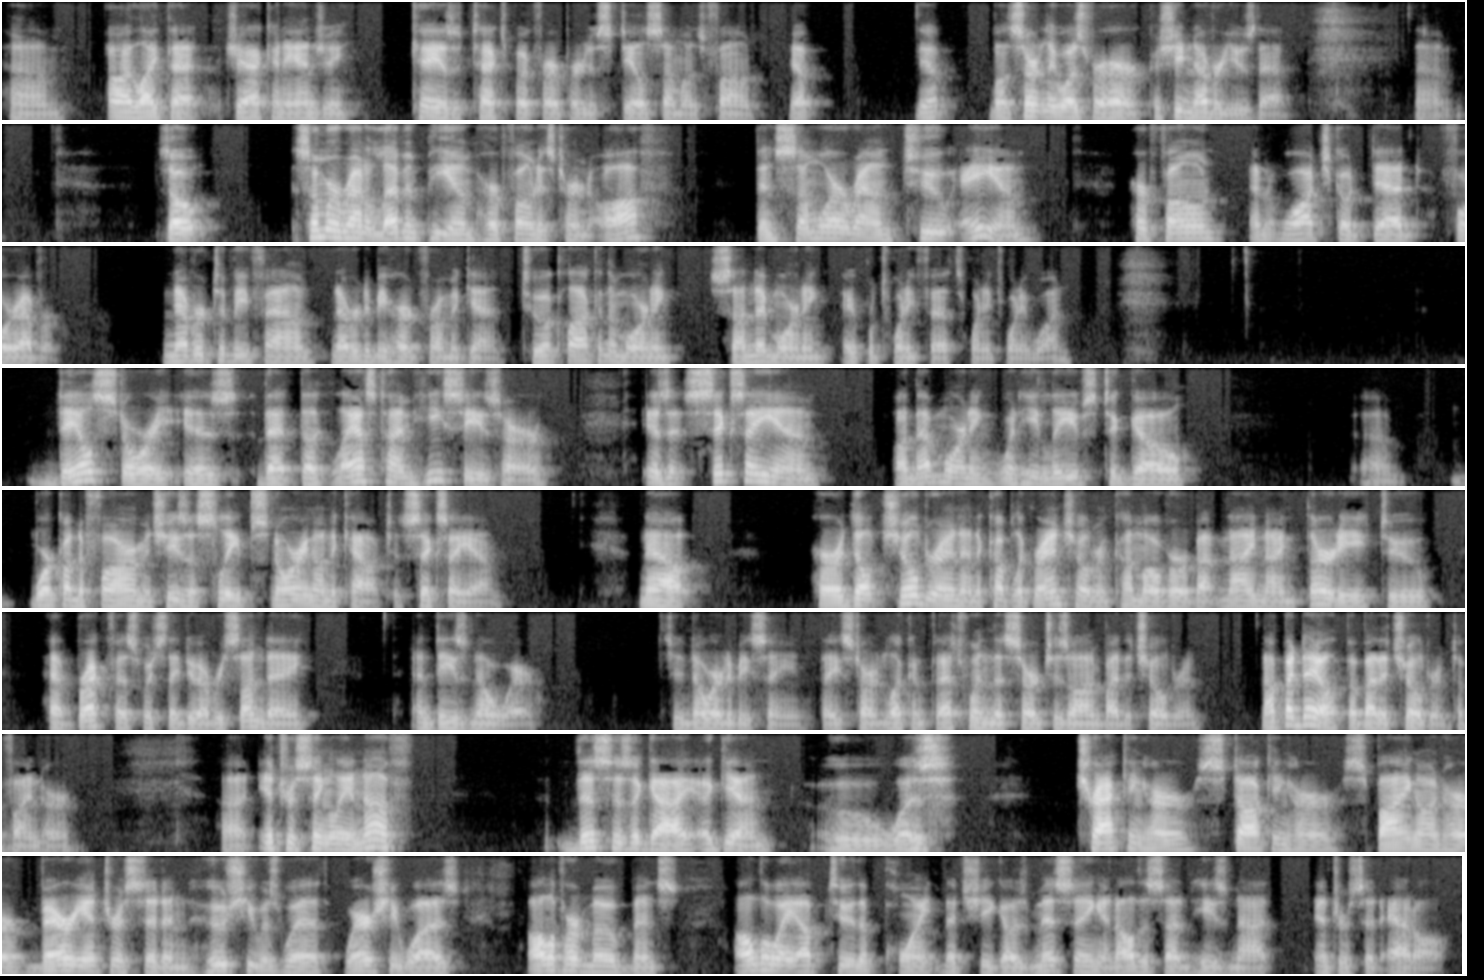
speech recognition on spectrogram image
Um, oh, I like that. Jack and Angie. K is a textbook for her to steal someone's phone. Yep. Yep. Well, it certainly was for her because she never used that. Um, so, somewhere around 11 p.m., her phone is turned off. Then, somewhere around 2 a.m., her phone and watch go dead forever never to be found, never to be heard from again. Two o'clock in the morning, Sunday morning, April 25th, 2021. Dale's story is that the last time he sees her is at 6 a.m. on that morning when he leaves to go uh, work on the farm and she's asleep, snoring on the couch at 6 a.m. Now, her adult children and a couple of grandchildren come over about 9 9.30 to have breakfast which they do every sunday and dee's nowhere she's nowhere to be seen they start looking that's when the search is on by the children not by dale but by the children to find her uh, interestingly enough this is a guy again who was tracking her, stalking her, spying on her, very interested in who she was with, where she was, all of her movements, all the way up to the point that she goes missing, and all of a sudden he's not interested at all.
